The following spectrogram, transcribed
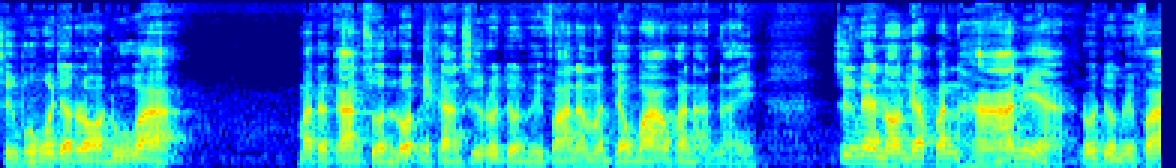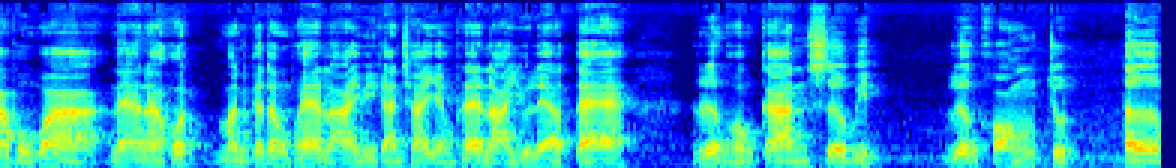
ซึ่งผมก็จะรอดูว่ามาตรการส่วนลดในการซื้อรถยนต์ไฟฟ้านั้นมันจะว้าวขนาดไหน ซึ่งแน่นอนครับปัญหาเนี่ยรถยนต์ไฟฟ้าผมว่าในอนาคตมันก็ต้องแพร่หลายมีการใช้อย่างแพร่หลายอยู่แล้ว แต่เรื่องของการเซอร์วิสเรื่องของจุดเติม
